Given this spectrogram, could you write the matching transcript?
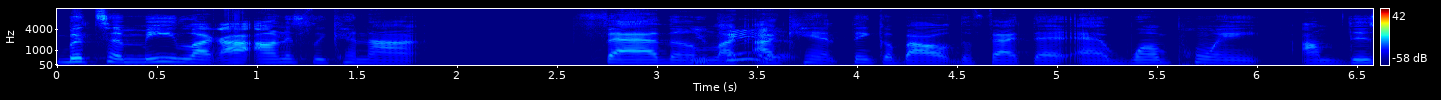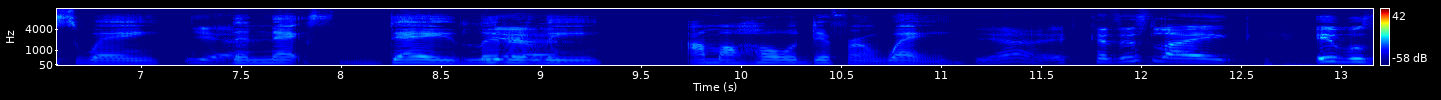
but to me, like I honestly cannot fathom. You like I can't. think about the fact that at one point I'm this way, yeah. the next day, literally, I'm a whole different way. Yeah, because it's like it was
